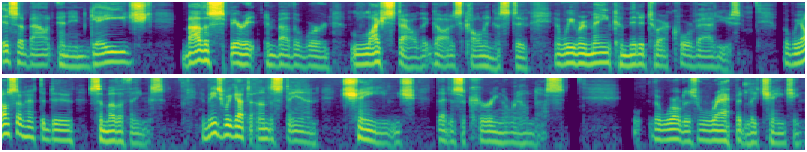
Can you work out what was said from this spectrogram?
it's about an engaged, by the Spirit and by the Word, lifestyle that God is calling us to. And we remain committed to our core values. But we also have to do some other things. It means we got to understand change that is occurring around us. The world is rapidly changing.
